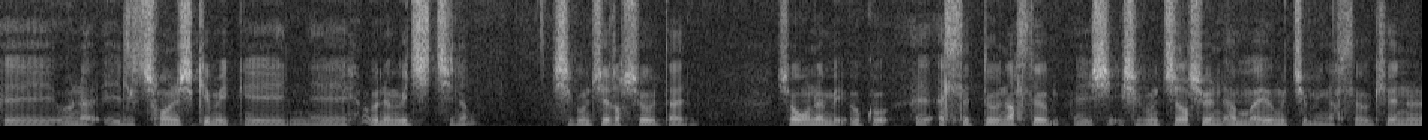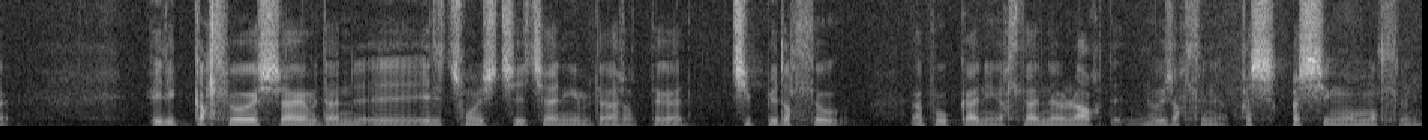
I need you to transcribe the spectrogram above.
э уна электронискимик э унамититсине сикунтилерсуу таан соорнами уку аллаттуунарлуу сикунтилерсуун амма аюнгитсум ингерлуг сиануна иликкарлуагассаагами таан электрониститсаанингими таасертагаат чиппилерлуу апуккаани ингерлаанаунаарт нуисарлуни қас қассингорнерлуни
